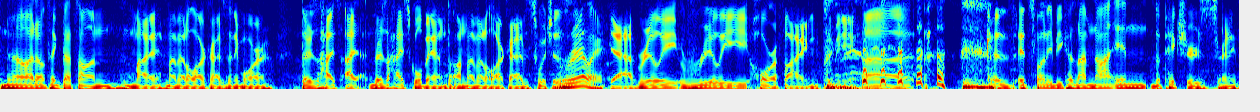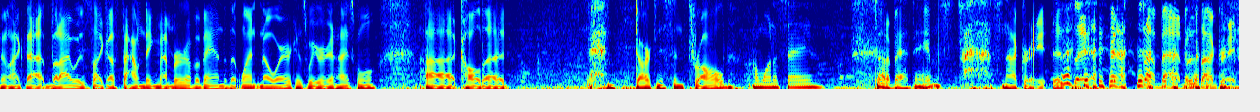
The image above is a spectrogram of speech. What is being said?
no, I don't think that's on my, my metal archives anymore. There's a high I, there's a high school band on my metal archives, which is Really? yeah, really really horrifying to me. Because it's funny because I'm not in the pictures or anything like that, but I was like a founding member of a band that went nowhere because we were in high school, uh, called a Darkness Enthralled. I want to say Not a bad name. it's, it's not great. It's, it's not bad, but it's not great.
